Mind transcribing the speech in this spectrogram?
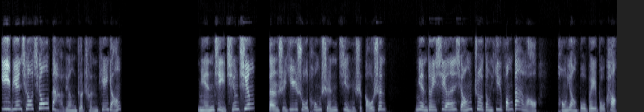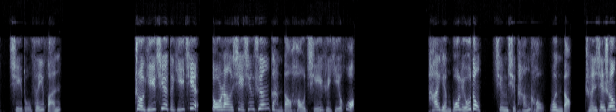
一边悄悄打量着陈天阳。年纪轻轻，但是医术通神，见识高深。面对谢安祥这等一方大佬，同样不卑不亢，气度非凡。这一切的一切，都让谢兴轩感到好奇与疑惑。他眼波流动，轻启谈口，问道：“陈先生，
